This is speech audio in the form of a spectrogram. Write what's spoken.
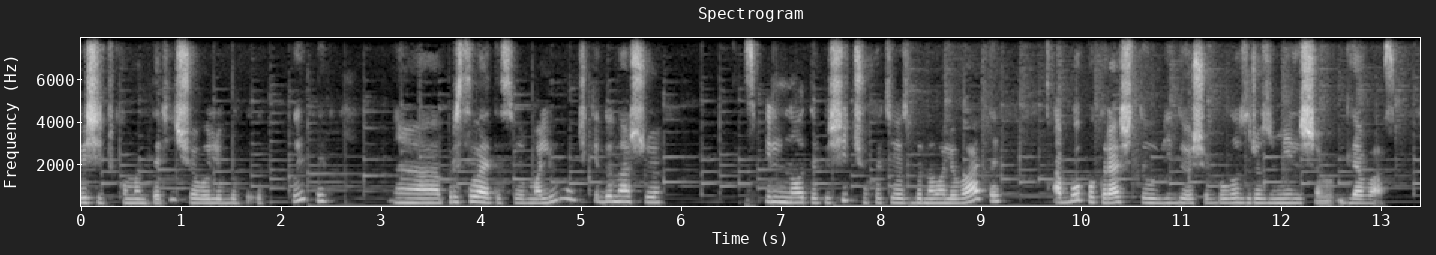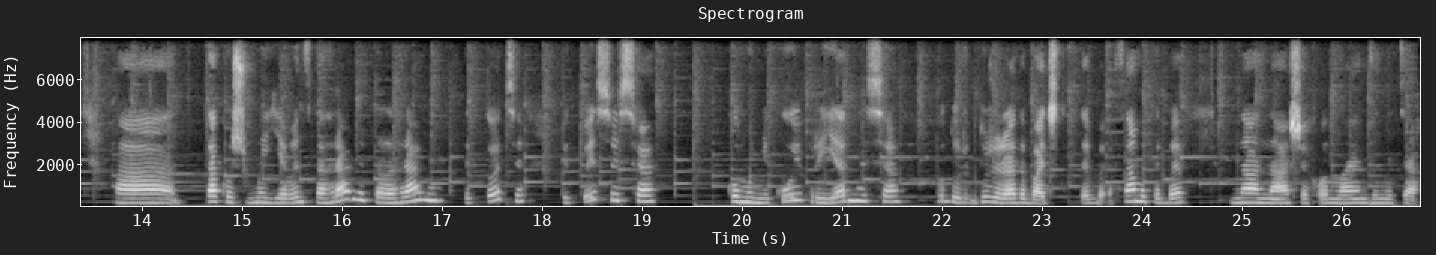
Пишіть в коментарі, що ви любите пити. Е, присилайте свої малюночки до нашої спільноти, пишіть, що хотілося б намалювати, або покращити у відео, щоб було зрозуміліше для вас. Також ми є в інстаграмі, телеграмі, тиктоці. Підписуйся, комунікуй, приєднуйся. Буду дуже рада бачити тебе, саме тебе на наших онлайн-заняттях.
